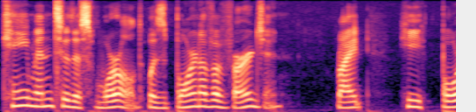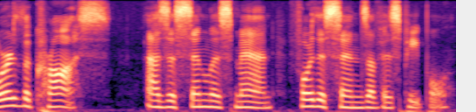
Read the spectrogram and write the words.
came into this world, was born of a virgin, right? He bore the cross as a sinless man for the sins of his people.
